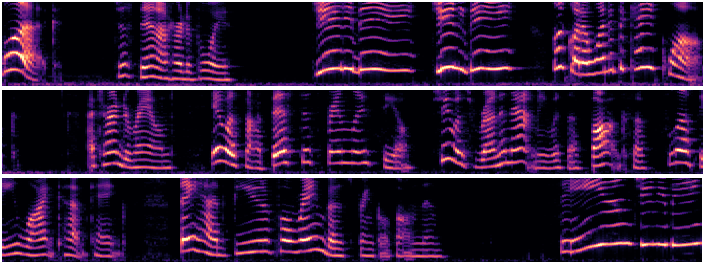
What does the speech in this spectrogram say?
Look. Just then I heard a voice. Junie B, Junie B, look what I won at the cakewalk. I turned around. It was my bestest friend Lucille. She was running at me with a box of fluffy white cupcakes. They had beautiful rainbow sprinkles on them. See them, Junie B?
